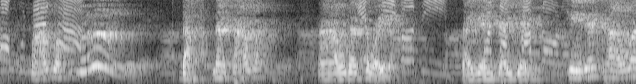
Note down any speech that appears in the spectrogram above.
ขอบคุณำหมามาบกอกค่ะอื้อดักหน้าเช้าไว้เอาละสวยเบอร์สี่ใจเย็นใจเย็น วันรับรอแล้วกี่ได้ข่าวว่า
